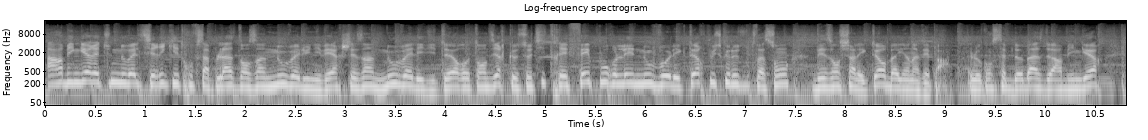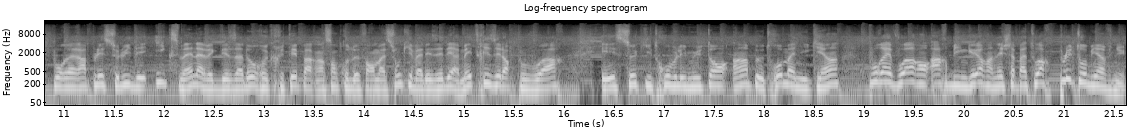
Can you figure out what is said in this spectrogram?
Harbinger est une nouvelle série qui trouve sa place dans un nouvel univers chez un nouvel éditeur. Autant dire que ce titre est fait pour les nouveaux lecteurs, puisque de toute façon, des anciens lecteurs, bah, il n'y en avait pas. Le concept de base de Harbinger pourrait rappeler celui des X-Men avec des ados recrutés par un centre de formation qui va les aider à maîtriser leurs pouvoirs. Et ceux qui trouvent les mutants un peu trop manichéens pourraient voir en Harbinger un échappatoire plutôt bienvenu.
